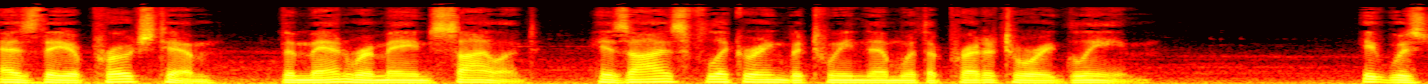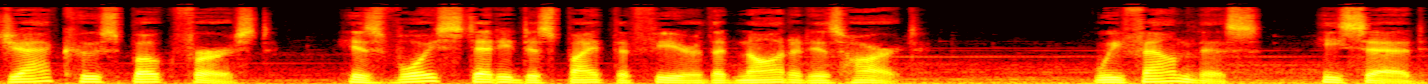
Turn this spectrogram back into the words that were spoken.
As they approached him, the man remained silent, his eyes flickering between them with a predatory gleam. It was Jack who spoke first, his voice steady despite the fear that gnawed at his heart. We found this, he said,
